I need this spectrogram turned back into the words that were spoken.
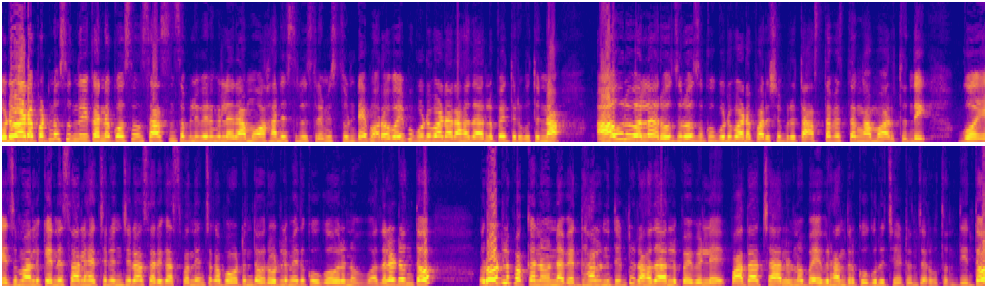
గుడివాడ పట్టణం సుందరీకరణ కోసం శాసనసభ్యులు వెనుగల రాము అహర్నిశలు శ్రమిస్తుంటే మరోవైపు గుడివాడ రహదారులపై తిరుగుతున్న ఆవుల వల్ల రోజు రోజుకు గుడివాడ పరిశుభ్రత అస్తవ్యస్తంగా మారుతుంది. గో యజమానులకు ఎన్నిసార్లు హెచ్చరించినా సరిగా స్పందించకపోవడంతో రోడ్ల మీదకు గోవులను వదలడంతో రోడ్ల పక్కన ఉన్న వ్యర్థాలను తింటూ రహదారులపై వెళ్ళే పాదాచారులను భయభ్రాంతులకు గురి చేయడం జరుగుతుంది. దీంతో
